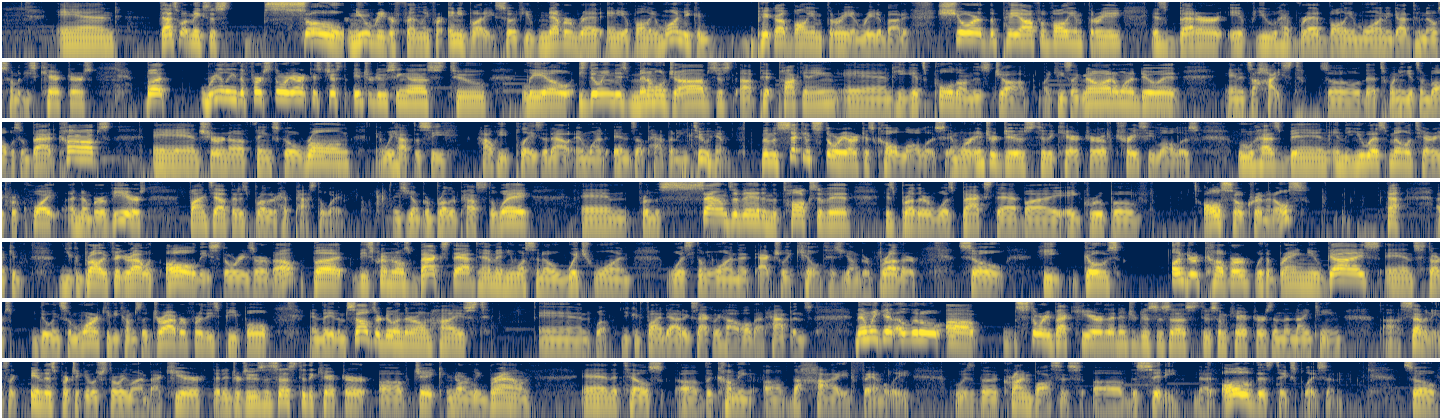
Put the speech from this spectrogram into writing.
and that's what makes this so new reader friendly for anybody. So if you've never read any of Volume 1, you can pick up volume 3 and read about it. Sure, the payoff of volume 3 is better if you have read volume 1 and got to know some of these characters, but really the first story arc is just introducing us to Leo. He's doing these minimal jobs, just uh, pit pocketing, and he gets pulled on this job. Like he's like, no, I don't want to do it, and it's a heist. So that's when he gets involved with some bad cops, and sure enough, things go wrong, and we have to see how he plays it out and what ends up happening to him. Then the second story arc is called Lawless, and we're introduced to the character of Tracy Lawless, who has been in the U.S. military for quite a number of years, finds out that his brother had passed away. His younger brother passed away, and from the sounds of it and the talks of it, his brother was backstabbed by a group of also criminals. I could you could probably figure out what all these stories are about, but these criminals backstabbed him and he wants to know which one was the one that actually killed his younger brother. So he goes undercover with a brand new guys and starts doing some work. He becomes the driver for these people and they themselves are doing their own heist and well, you can find out exactly how all that happens. Then we get a little uh, story back here that introduces us to some characters in the 1970s. Like in this particular storyline back here, that introduces us to the character of Jake Gnarly Brown, and it tells of the coming of the Hyde family, who is the crime bosses of the city that all of this takes place in. So,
